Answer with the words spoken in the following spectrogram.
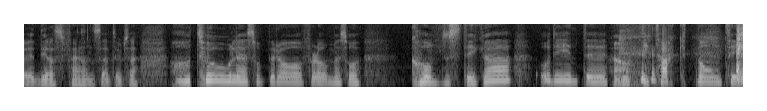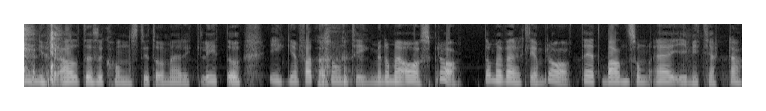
eh, deras fans är typ såhär Åh, Tool är så bra för de är så konstiga och det är inte Ja. i takt någonting för allt är så konstigt och märkligt och ingen fattar någonting men de är asbra. De är verkligen bra. Det är ett band som är i mitt hjärta.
